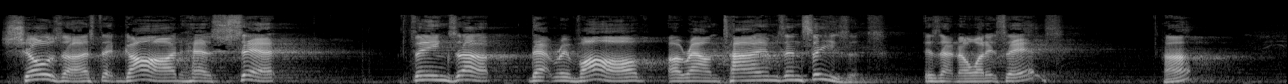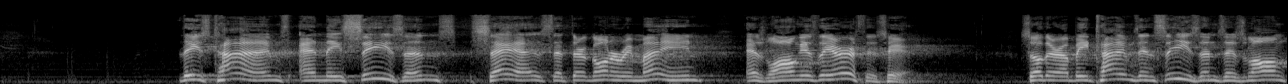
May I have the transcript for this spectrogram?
shows us that God has set things up that revolve around times and seasons. Is that not what it says? Huh? these times and these seasons says that they're going to remain as long as the earth is here. So there will be times and seasons as long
